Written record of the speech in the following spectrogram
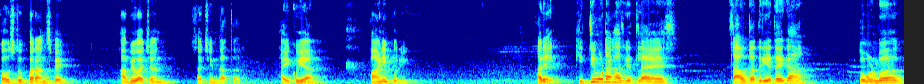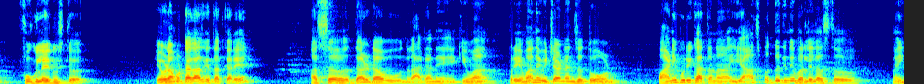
कौस्तुभ परांजपे. अभिवाचन सचिन दातार. ऐकूया पाणीपुरी. अरे किती मोठा घास घेतला आहेस चावता तरी येत आहे का? तोंड बघ. फुगलंय नुसतं. एवढा मोठा घास घेतात का रे? असं दरडावून रागाने किंवा प्रेमाने विचारण्यांचं तोंड पाणीपुरी खाताना याच पद्धतीने भरलेलं असतं नाही?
